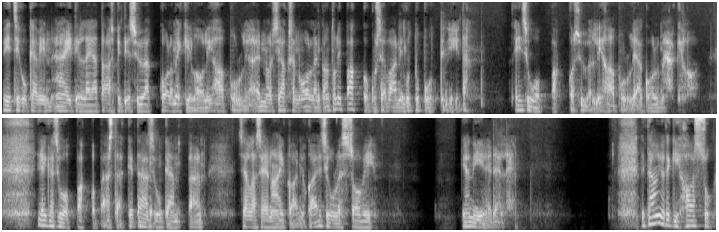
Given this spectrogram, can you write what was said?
vitsi kun kävin äitillä ja taas piti syödä kolme kiloa lihapullia. En olisi jaksanut ollenkaan. Tuli pakko, kun se vaan niin kuin tuputti niitä. Ei sinun ole pakko syödä lihapullia kolmea kiloa. Eikä sinun ole pakko päästä ketään sinun kämppään sellaiseen aikaan, joka ei sinulle sovi. Ja niin edelleen. Ja tämä on jotenkin hassu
